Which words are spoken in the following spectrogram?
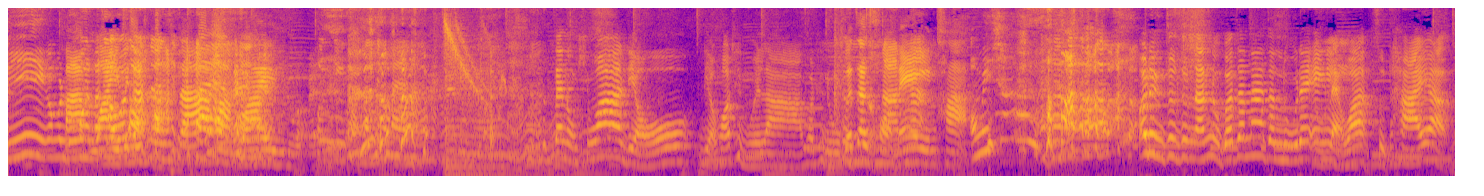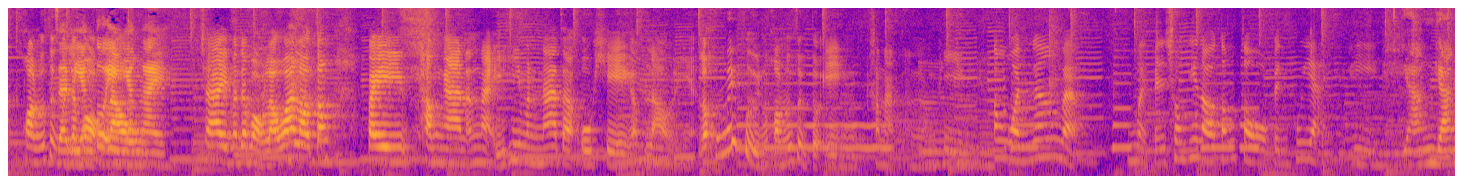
นี่ก็มารู้ปากนะไวคะไปว่านิดนึงจ้าปากไว คนจริงสองคนแปดแต่หนูคิดว่าเดี๋ยวเดี๋ยวพอถึงเวลาพอถึงหนูก็จะขอแม่เองค่ะ อ๋อไม่ใช่ พอถึงจุดจุดๆนั้นหนูก็จะน่าจะรู้ได้เองแหละว่า สุดท้ายอะความรู้สึกจะมันจะเลี้ยงบอกตัวเองเรายังไง ใช่ มันจะบอกเราว่าเราต้องไปทำงานอันไหนที่มันน่าจะโอเคกับเราไรเงี้ยเราคงไม่ฝืนความรู้สึกตัวเองขนาดนั้นพี่กังวลเรื่องแบบ เหมือนเป็นช่วงที่เราต้องโตเป็นผู้ใหญ่พี่ยังยัง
